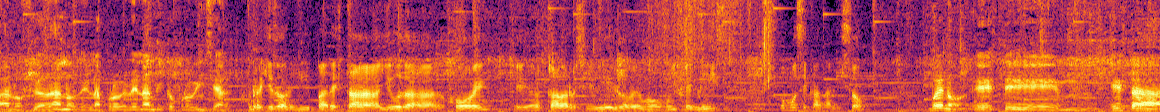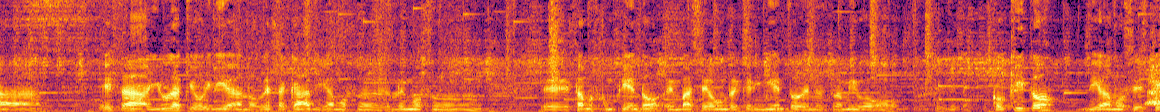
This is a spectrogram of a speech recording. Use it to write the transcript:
a los ciudadanos de la, del ámbito provincial. Regidor, y para esta ayuda al joven que acaba de recibir, lo vemos muy feliz, ¿cómo se canalizó? Bueno, este, esta, esta ayuda que hoy día nos ves acá, digamos, eh, lo hemos, eh, estamos cumpliendo en base a un requerimiento de nuestro amigo Coquito, digamos, este,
